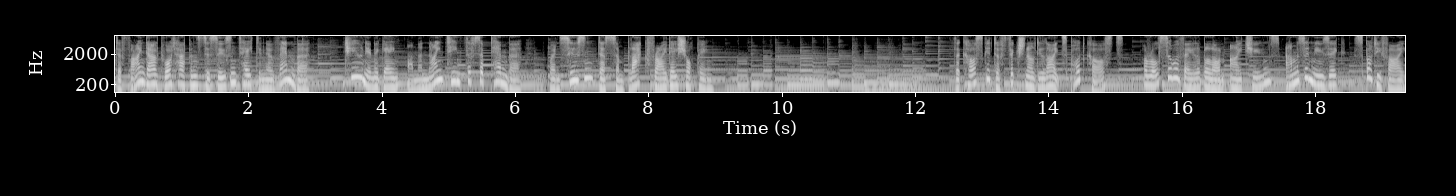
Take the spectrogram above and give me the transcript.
To find out what happens to Susan Tate in November, tune in again on the 19th of September when Susan does some Black Friday shopping. The Casket of Fictional Delights podcasts are also available on iTunes, Amazon Music, Spotify,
